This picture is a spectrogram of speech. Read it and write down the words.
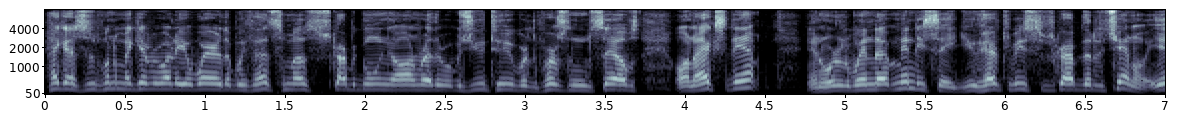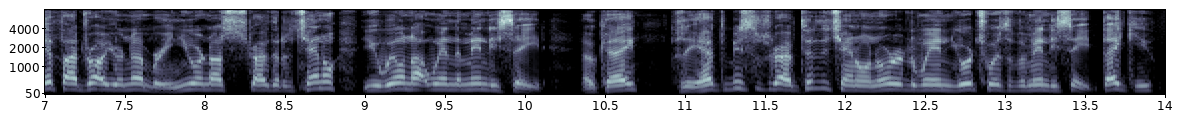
Hey guys, just want to make everybody aware that we've had some subscriber going on, whether it was YouTube or the person themselves on accident. In order to win that Mendi seed, you have to be subscribed to the channel. If I draw your number and you are not subscribed to the channel, you will not win the Mendi seed. Okay? So you have to be subscribed to the channel in order to win your choice of a Mendi seed. Thank you.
